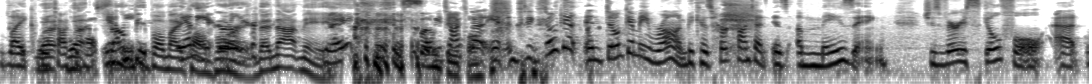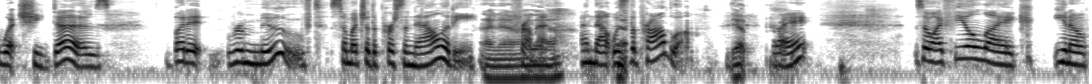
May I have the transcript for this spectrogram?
like we talked what about. Some Annie, people might Annie call boring, earlier, but not me. Right? some we people. About, don't get and don't get me wrong, because her content is amazing. She's very skillful at what she does, but it removed so much of the personality know, from yeah. it, and that was yep. the problem. Yep. Right. So I feel like you know,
